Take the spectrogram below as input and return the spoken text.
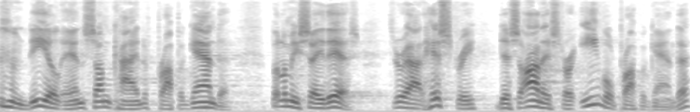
deal in some kind of propaganda. But let me say this throughout history, dishonest or evil propaganda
